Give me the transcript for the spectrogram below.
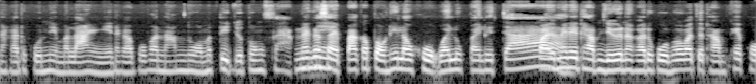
นะคะ ทุกคนเนี่ยมาล้างอย่างนี้นะคะเพราะว่าน้ำนัวมันติดอยู่ตรงสากนั่นก็ใส่ปลากระป๋องที่เราโขลกไว้ลงไปเลยจ้าไปไม่ได้ทำเยอะนะคะ ทุกคนเพราะว่าจะทำแค่พอ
